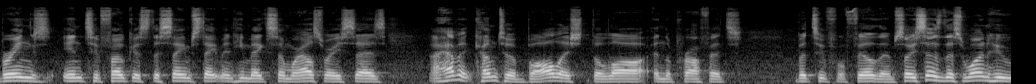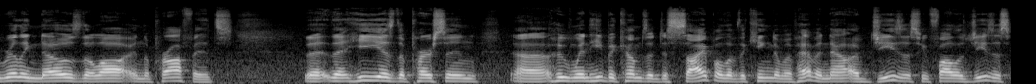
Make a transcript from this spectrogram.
brings into focus the same statement he makes somewhere else, where he says, I haven't come to abolish the law and the prophets, but to fulfill them. So he says, This one who really knows the law and the prophets, that, that he is the person uh, who, when he becomes a disciple of the kingdom of heaven, now of Jesus, who follows Jesus,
